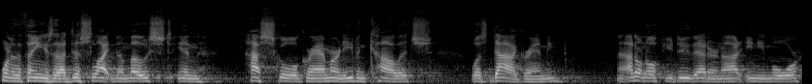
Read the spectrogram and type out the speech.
One of the things that I disliked the most in high school grammar and even college was diagramming. Now, I don't know if you do that or not anymore.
